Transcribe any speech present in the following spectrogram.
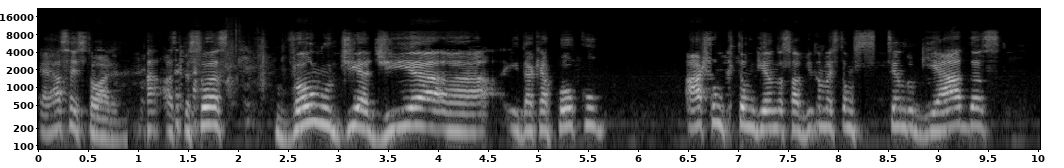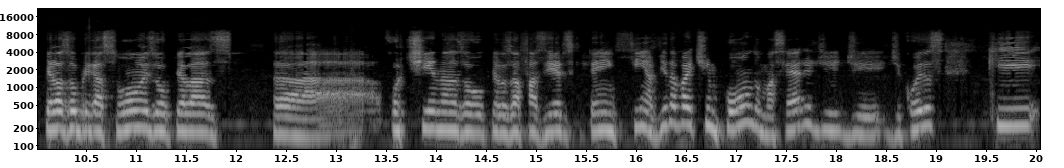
É essa a história. As pessoas vão no dia a dia uh, e daqui a pouco acham que estão guiando a sua vida, mas estão sendo guiadas pelas obrigações ou pelas uh, rotinas ou pelos afazeres que tem. Enfim, a vida vai te impondo uma série de, de, de coisas que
